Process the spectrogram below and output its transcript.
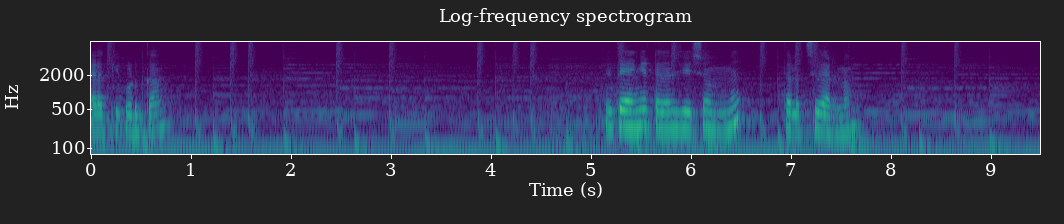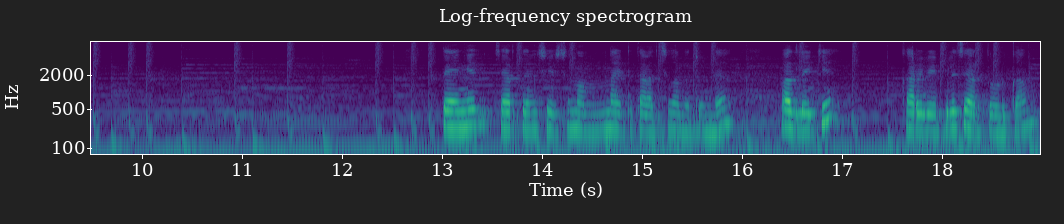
ഇളക്കി കൊടുക്കാം. ഇത് തേങ്ങ ഇട്ടതിന് ശേഷം ഒന്ന് തിളച്ച് വരണം. തേങ്ങ ചേർത്തതിന് ശേഷം നന്നായിട്ട് തിളച്ച് വന്നിട്ടുണ്ട്. അപ്പോൾ അതിലേക്ക് കറിവേപ്പില ചേർത്ത് കൊടുക്കാം.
